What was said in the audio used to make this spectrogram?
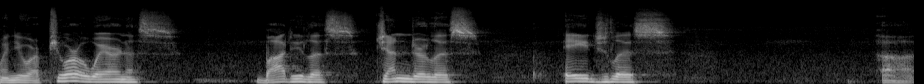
When you are pure awareness, bodiless, genderless, ageless, uh,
